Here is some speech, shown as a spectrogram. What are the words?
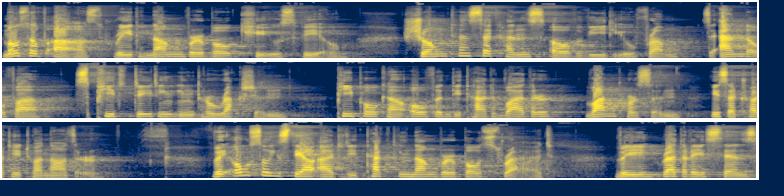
Most of us read nonverbal cues well. Shown 10 seconds of video from the end of a speed dating interaction, people can often detect whether one person is attracted to another. We also excel at detecting nonverbal threat. We readily sense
